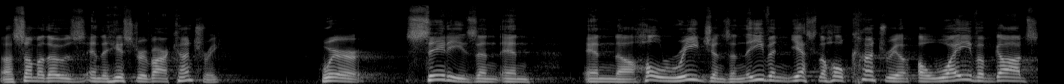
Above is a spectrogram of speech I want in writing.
uh, some of those in the history of our country where cities and, and, and uh, whole regions, and even, yes, the whole country, a, a wave of God's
